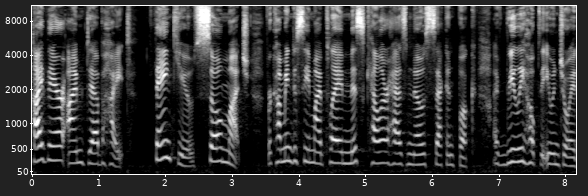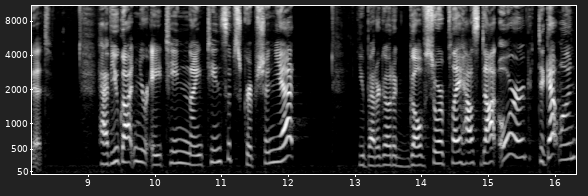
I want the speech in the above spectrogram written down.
Hi there, I'm Deb Height. Thank you so much for coming to see my play, Miss Keller Has No Second Book. I really hope that you enjoyed it. Have you gotten your 1819 subscription yet? You better go to gulfshoreplayhouse.org to get one,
